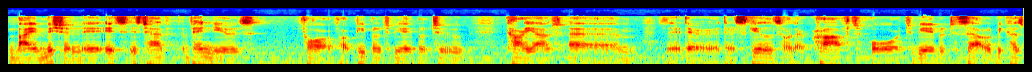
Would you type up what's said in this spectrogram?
my mission is, is to have venues for, for people to be able to carry out um, their, their, their, skills or their craft or to be able to sell because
